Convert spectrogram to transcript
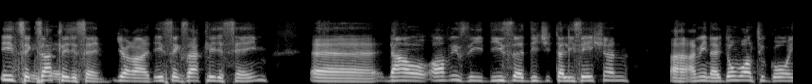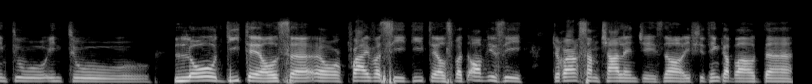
It's exactly the same. You're right. It's exactly the same. Uh, now, obviously, this uh, digitalization. Uh, I mean, I don't want to go into into low details uh, or privacy details, but obviously there are some challenges. Now, if you think about uh,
